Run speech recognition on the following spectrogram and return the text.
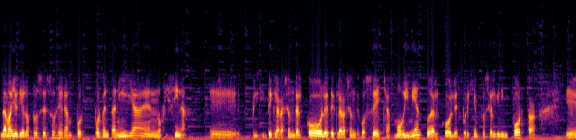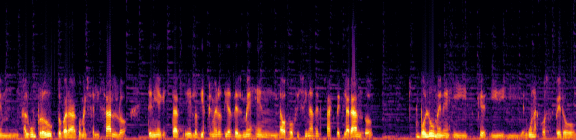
la mayoría de los procesos eran por, por ventanilla en oficinas eh, declaración de alcoholes, declaración de cosechas, movimiento de alcoholes. Por ejemplo, si alguien importa em, algún producto para comercializarlo, tenía que estar eh, los 10 primeros días del mes en las oficinas del SAC declarando volúmenes y, algunas cosas, pero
